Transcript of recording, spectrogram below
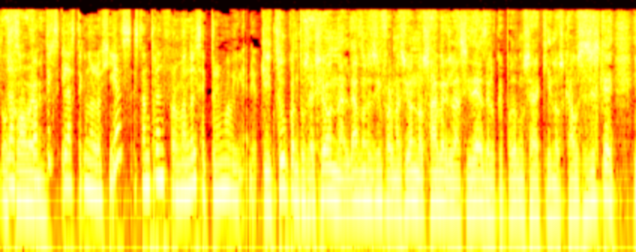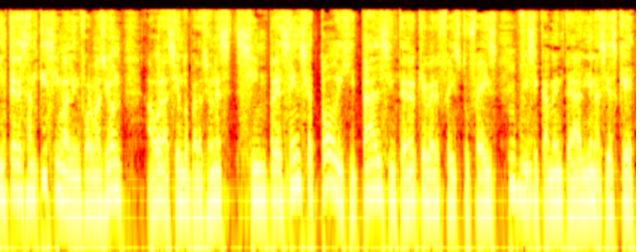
Los las. PropTechs y las tecnologías están transformando el sector inmobiliario. Y tú con tu sección, al darnos esa información, nos abre las ideas de lo que podemos hacer aquí en Los. Así es que interesantísima la información, ahora haciendo operaciones sin presencia, todo digital, sin tener que ver face to face físicamente a alguien. Así es que,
